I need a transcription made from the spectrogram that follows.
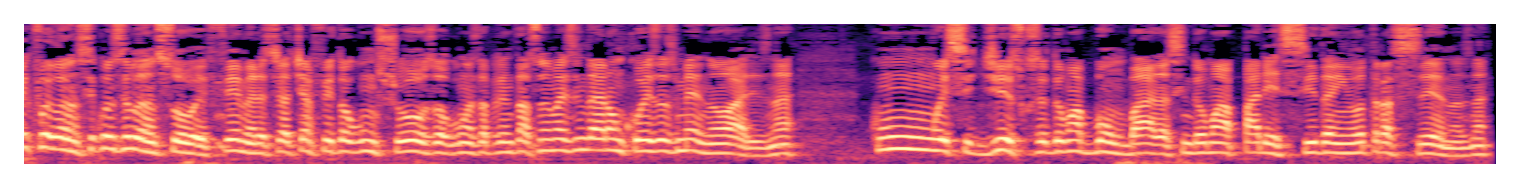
Como é que foi lance? Quando você lançou o Efêmera, você já tinha feito alguns shows, algumas apresentações, mas ainda eram coisas menores, né? Com esse disco, você deu uma bombada, assim, deu uma aparecida em outras cenas, né?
